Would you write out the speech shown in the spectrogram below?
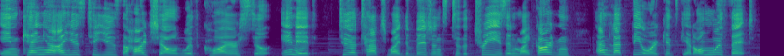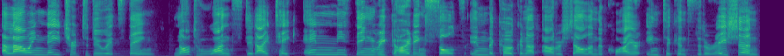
In Kenya, I used to use the hard shell with coir still in it to attach my divisions to the trees in my garden and let the orchids get on with it, allowing nature to do its thing. Not once did I take anything regarding salts in the coconut outer shell and the coir into consideration.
